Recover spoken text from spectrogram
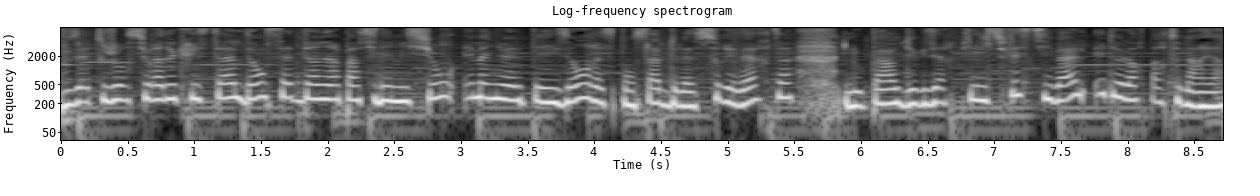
Vous êtes toujours sur Radio Cristal. Dans cette dernière partie d'émission, Emmanuel Paysan, responsable de la Souris Verte, nous parle du Xerpils Festival et de leur partenariat.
